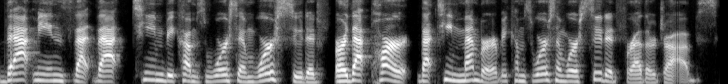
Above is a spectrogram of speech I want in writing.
that means that that team becomes worse and worse suited or that part that team member becomes worse and worse suited for other jobs.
